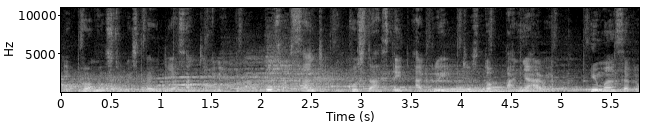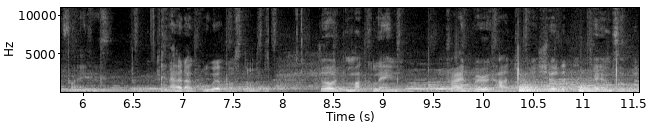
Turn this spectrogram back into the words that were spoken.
They promised to respect the Asante Union. Both Asante and coastal states agreed to stop panyari, human sacrifices, and other cruel customs. George Maclean tried very hard to ensure that the terms of the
